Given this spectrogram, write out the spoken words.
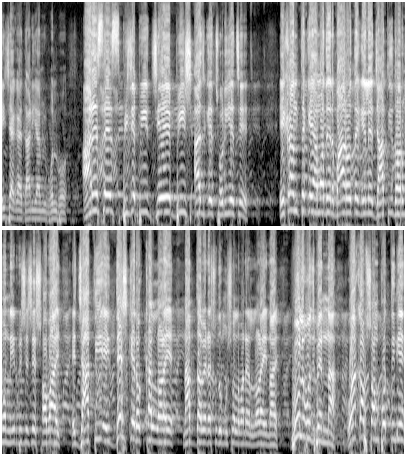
এই জায়গায় দাঁড়িয়ে আমি বলব আরএসএস বিজেপি যে বিষ আজকে ছড়িয়েছে। এখান থেকে আমাদের বার হতে গেলে জাতি ধর্ম নির্বিশেষে সবাই, এই জাতি, এই দেশকে রক্ষার লড়াইয়ে নাবদাব এটা শুধু মুসলমানের লড়াই নয়। ভুল বুঝবেন না। ওয়াকফ সম্পত্তি নিয়ে,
